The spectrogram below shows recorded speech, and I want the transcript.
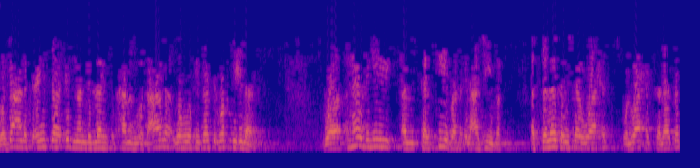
وجعلت عيسى ابنا لله سبحانه وتعالى وهو في ذات الوقت إله. وهذه التركيبة العجيبة الثلاثة يساوي واحد والواحد ثلاثة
